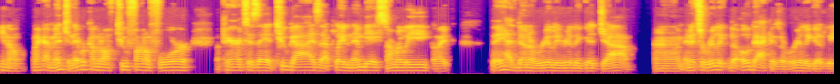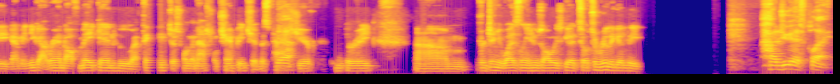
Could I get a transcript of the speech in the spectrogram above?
you know, like I mentioned, they were coming off two Final Four appearances. They had two guys that played in NBA Summer League. Like they had done a really really good job. Um, and it's a really the ODAC is a really good league. I mean, you got Randolph Macon, who I think just won the national championship this past yeah. year, three. Um, Virginia Wesleyan, who's always good. So it's a really good league. How did you guys play?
